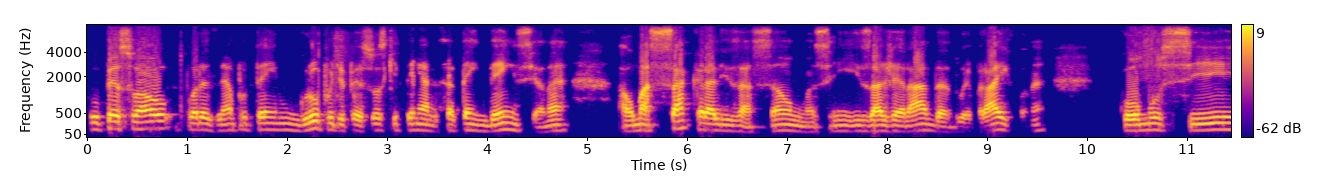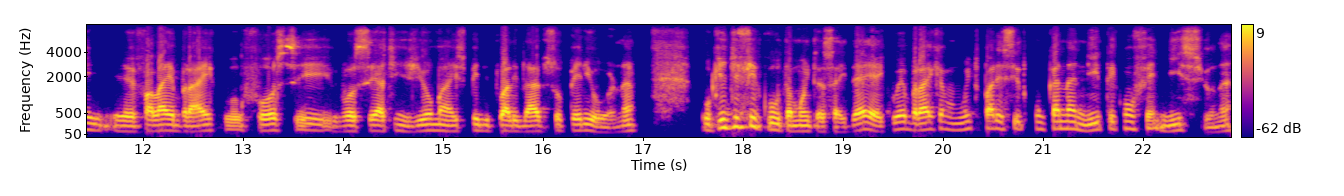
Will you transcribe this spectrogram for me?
o pessoal, por exemplo, tem um grupo de pessoas que tem essa tendência, né? A uma sacralização assim exagerada do hebraico, né? Como se eh, falar hebraico fosse você atingir uma espiritualidade superior, né? O que dificulta muito essa ideia é que o hebraico é muito parecido com o cananita e com o fenício, né?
